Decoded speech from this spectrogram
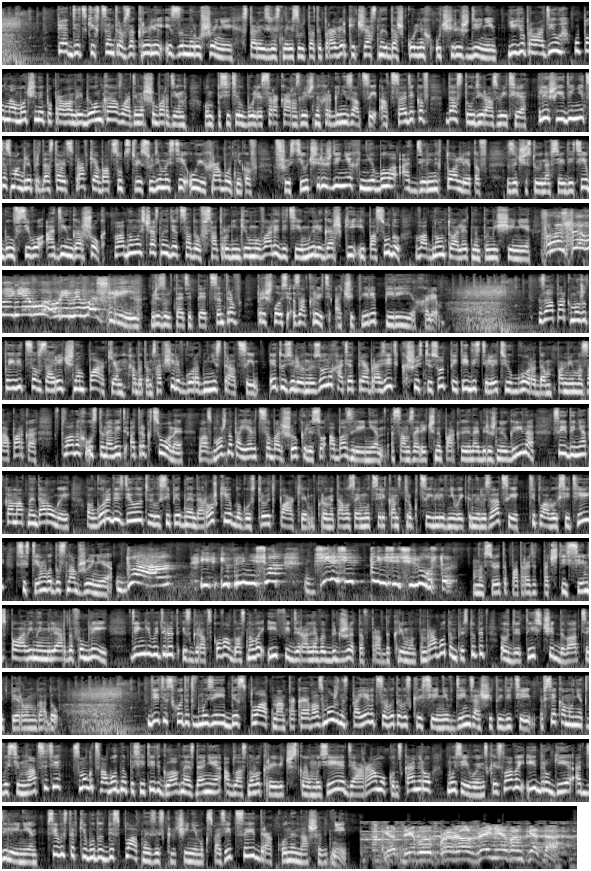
Пять детских центров закрыли из-за нарушений. Стали известны результаты проверки частных дошкольных учреждений. Ее проводил уполномоченный по правам ребенка Владимир Шабардин. Он посетил более 40 различных организаций, от садиков до студий развития. Лишь единицы смогли предоставить справки об отсутствии судимости у их работников. В шести учреждениях не было отдельных туалетов. Зачастую на всех детей был всего один горшок. В одном из частных детсадов сотрудники умывали детей, мыли горшки и посуду в одном туалетном помещении. Просто вы не вовремя вошли. В результате пять центров пришлось закрыть, а четыре переехали. Зоопарк может появиться в Заречном парке. Об этом сообщили в город администрации. Эту зеленую зону хотят преобразить к 650-летию города. Помимо зоопарка, в планах установить аттракционы. Возможно, появится большое колесо обозрения. Сам Заречный парк и набережную Грина соединят канатной дорогой. В городе сделают велосипедные дорожки, благоустроят парки. Кроме того, займутся реконструкцией ливневой канализации, тепловых сетей, систем водоснабжения. Да, и, и принесет 10 тысяч люстр. На все это потратят почти 7,5 миллиардов рублей. Деньги выделят из городского, областного и федерального бюджетов. Правда, к ремонтным работам приступят в 2021 году. Дети сходят в музей бесплатно. Такая возможность появится в это воскресенье, в День защиты детей. Все, кому нет 18, смогут свободно посетить главное здание областного краеведческого музея, диораму, кунсткамеру, музей воинской славы и другие отделения. Все выставки будут бесплатны, за исключением экспозиции «Драконы наших дней». Я требую продолжения банкета.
